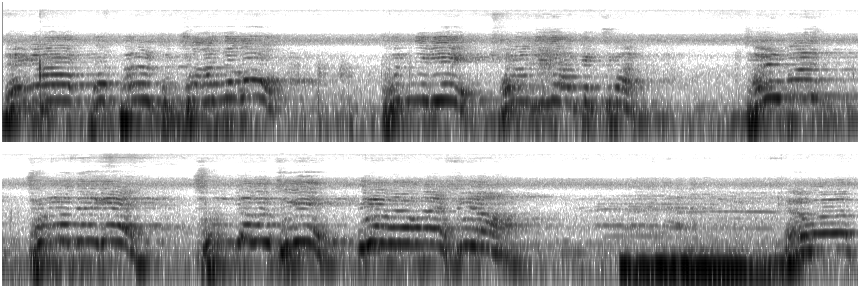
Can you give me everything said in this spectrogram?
내가 폭탄을 투척한다고 큰 일이 벌어지지 않겠지만 젊은 청년들에게 충격을 주기 위함이라고 말했습니다. 여러분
